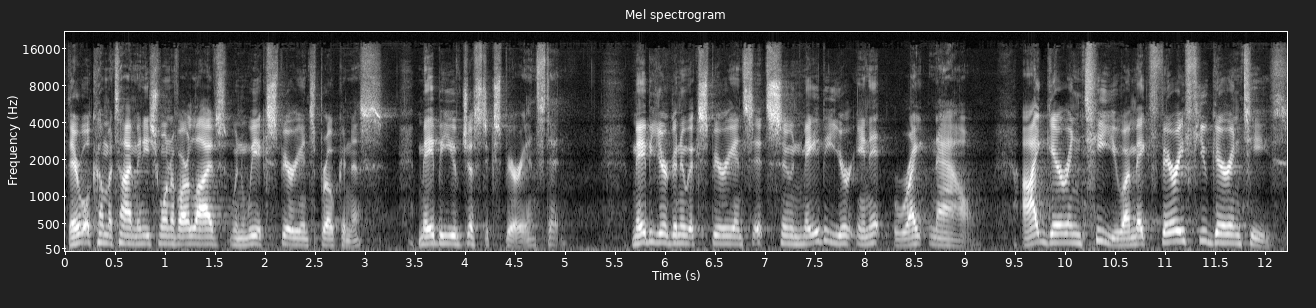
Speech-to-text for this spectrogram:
There will come a time in each one of our lives when we experience brokenness. Maybe you've just experienced it. Maybe you're going to experience it soon. Maybe you're in it right now. I guarantee you, I make very few guarantees,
